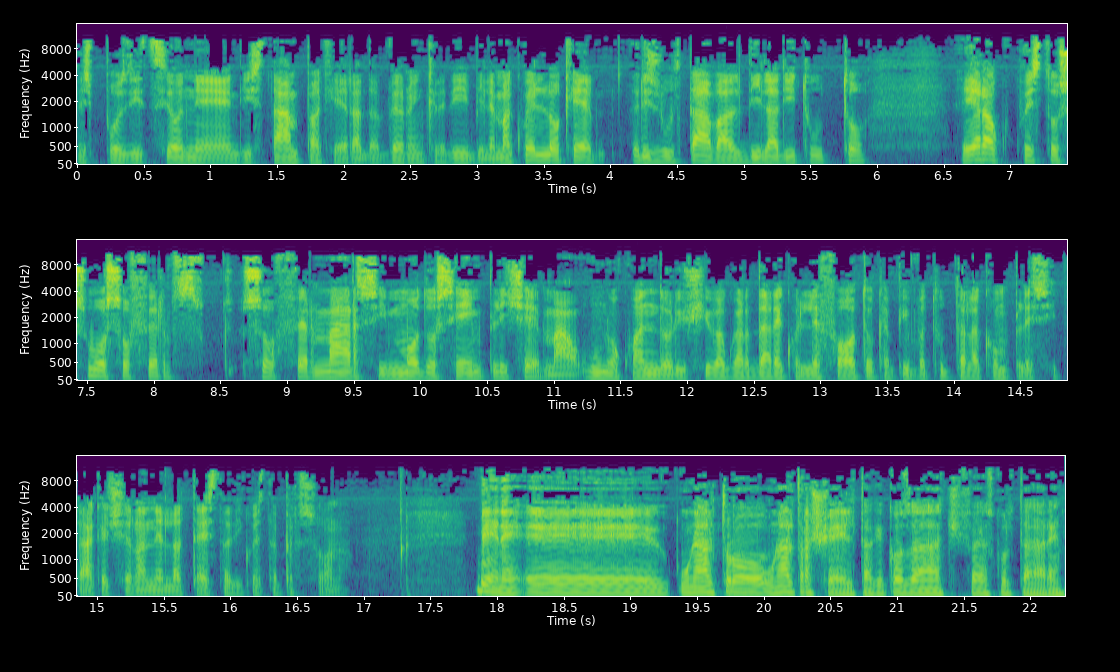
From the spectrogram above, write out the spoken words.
esposizione di stampa che era davvero incredibile, ma quello che risultava al di là di tutto era questo suo soffer- soffermarsi in modo semplice, ma uno quando riusciva a guardare quelle foto capiva tutta la complessità che c'era nella testa di questa persona. Bene, eh, un altro, un'altra scelta, che cosa ci fai ascoltare?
